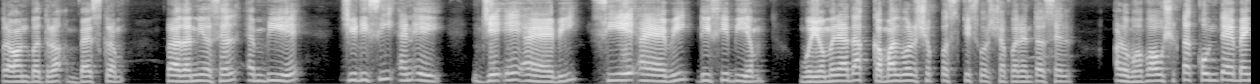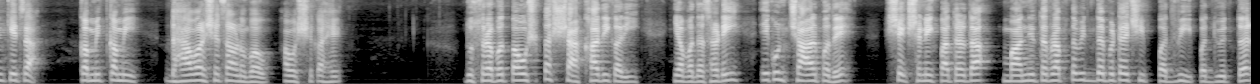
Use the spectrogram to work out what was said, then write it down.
प्रमाणपत्र अभ्यासक्रम प्राधान्य असेल M B A G D C N A J A I I B C A I I B D C B M वयोमर्यादा कमाल वर्ष पस्तीस वर्षापर्यंत असेल. अनुभव पाहू शकता कोणत्याही बँकेचा कमीत कमी दहा वर्षाचा अनुभव आवश्यक आहे. दुसरा पद पाहू शकता शाखाधिकारी. या पदासाठी एकूण चार पदे. शैक्षणिक पात्रता मान्यताप्राप्त विद्यापीठाची पदवी पदव्युत्तर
